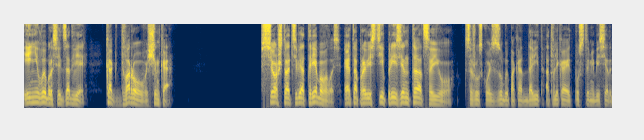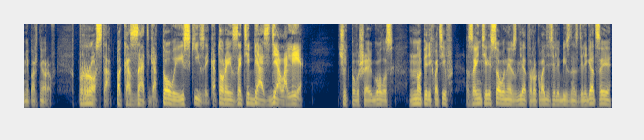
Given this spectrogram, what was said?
и не выбросить за дверь, как дворового щенка. Все, что от тебя требовалось, — это провести презентацию. Цежу сквозь зубы, пока Давид отвлекает пустыми беседами партнеров. Просто показать готовые эскизы, которые за тебя сделали!» Чуть повышаю голос, но, перехватив заинтересованный взгляд руководителя бизнес-делегации,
